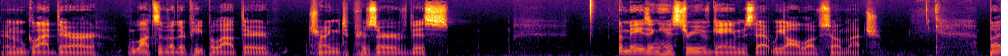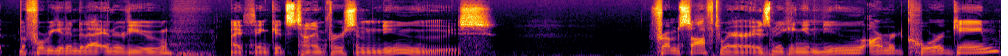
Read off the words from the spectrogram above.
and I'm glad there are lots of other people out there trying to preserve this amazing history of games that we all love so much. But before we get into that interview, I think it's time for some news. From Software is making a new Armored Core game.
